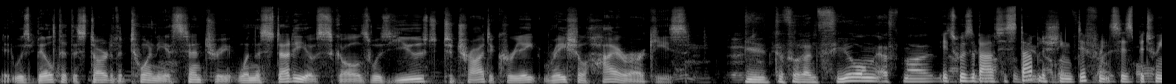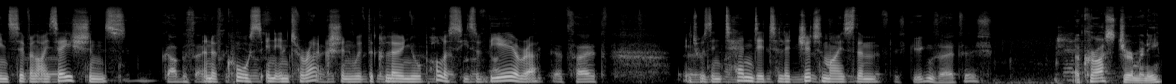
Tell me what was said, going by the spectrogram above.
It was built at the start of the 20th century when the study of skulls was used to try to create racial hierarchies. It was about establishing differences between civilizations, and of course in interaction with the colonial policies of the era. It was intended to legitimize them. Across Germany,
